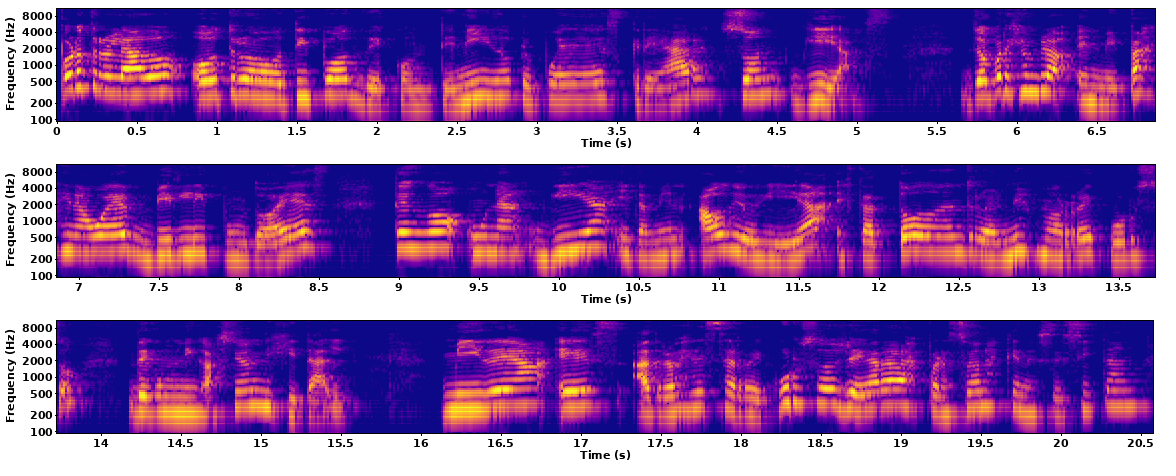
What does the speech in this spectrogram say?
Por otro lado, otro tipo de contenido que puedes crear son guías. Yo, por ejemplo, en mi página web birly.es tengo una guía y también audio guía, está todo dentro del mismo recurso de comunicación digital. Mi idea es, a través de ese recurso, llegar a las personas que necesitan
